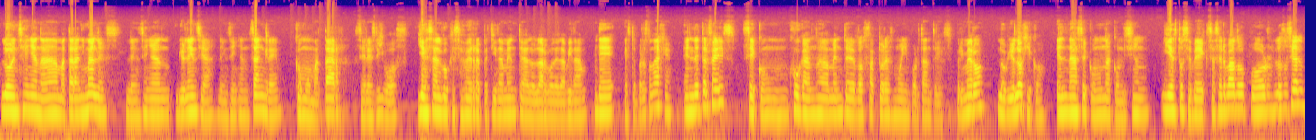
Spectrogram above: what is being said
lo enseñan a matar animales, le enseñan violencia, le enseñan sangre, cómo matar seres vivos, y es algo que se ve repetidamente a lo largo de la vida de este personaje. En Letterface se conjugan nuevamente dos factores muy importantes. Primero, lo biológico. Él nace con una condición y esto se ve exacerbado por lo social,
